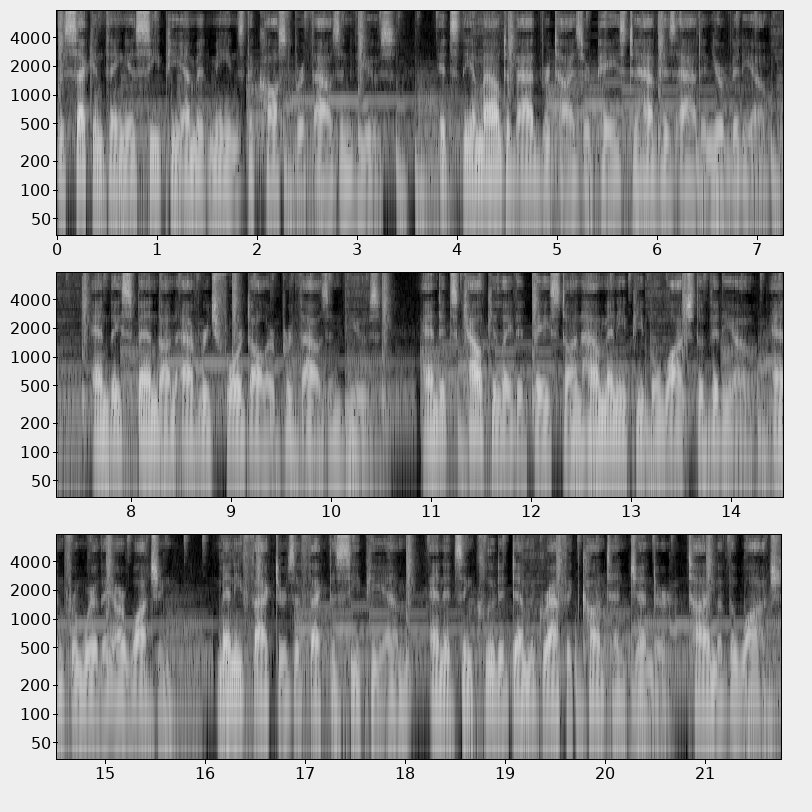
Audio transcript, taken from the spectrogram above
The second thing is CPM it means the cost per thousand views. It's the amount of advertiser pays to have his ad in your video. And they spend on average $4 per thousand views. And it's calculated based on how many people watch the video and from where they are watching. Many factors affect the CPM, and it's included demographic content gender, time of the watch.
